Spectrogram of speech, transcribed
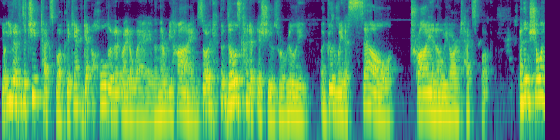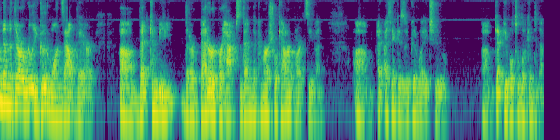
you know, even if it's a cheap textbook, they can't get a hold of it right away, then they're behind. So th those kind of issues were really a good way to sell try an OER textbook. And then showing them that there are really good ones out there um, that can be, that are better perhaps than the commercial counterparts even, um, I, I, think is a good way to um, get people to look into them.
